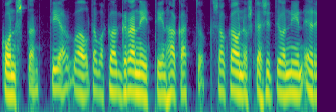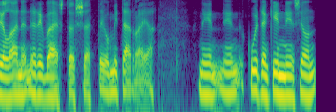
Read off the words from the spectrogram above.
konstantti ja valtava, graniittiin hakattu. Se on kauneuskäsite on niin erilainen eri väestöissä, että ei ole mitään rajaa. Niin, niin kuitenkin niin se on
